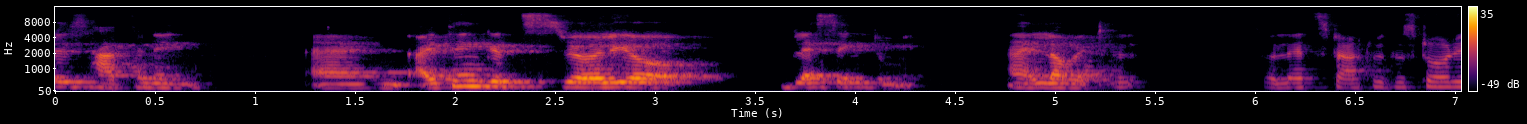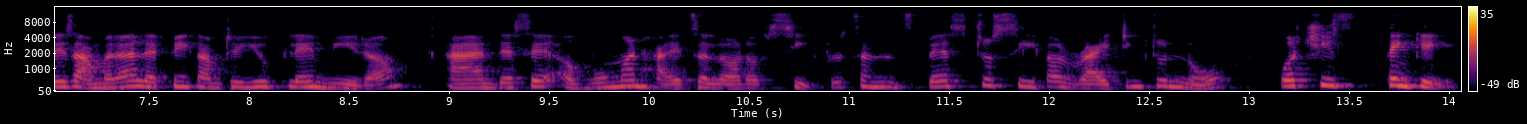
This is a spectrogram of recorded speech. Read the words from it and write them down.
is happening. And I think it's really a blessing to me. I love it. So let's start with the stories. Amala, let me come to you. Play Meera. And they say a woman hides a lot of secrets, and it's best to see her writing to know what she's thinking.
